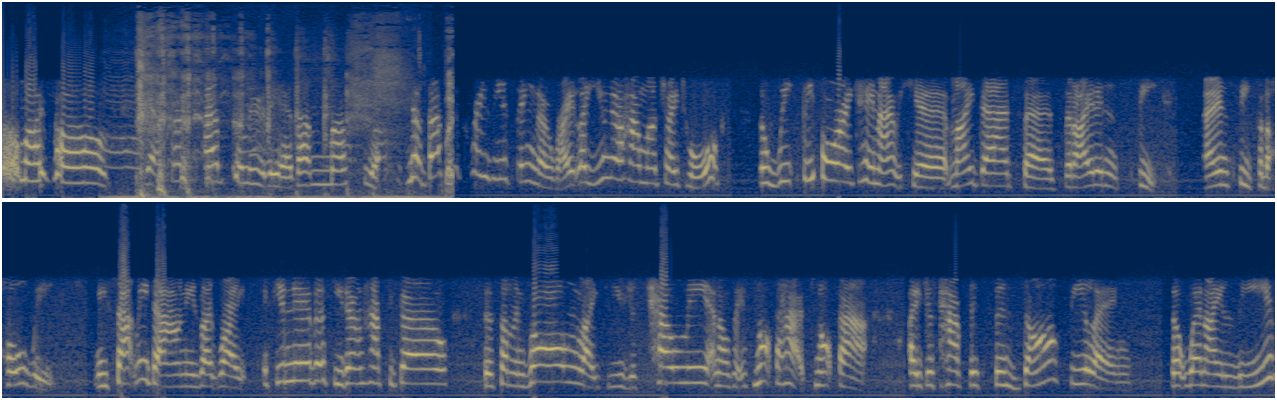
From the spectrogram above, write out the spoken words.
all my fault. Yes, that's absolutely it. That must be it. No, that's the craziest thing, though, right? Like, you know how much I talk. The week before I came out here, my dad says that I didn't speak. I didn't speak for the whole week. And he sat me down. And he's like, right, if you're nervous, you don't have to go. There's something wrong, like, you just tell me. And I was like, it's not that. It's not that. I just have this bizarre feeling that when I leave,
